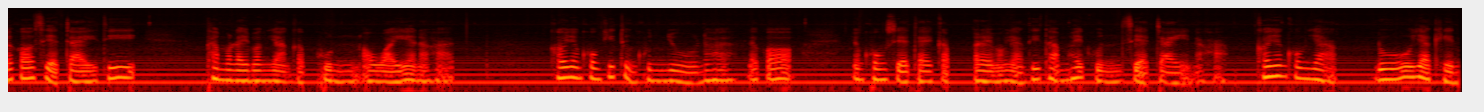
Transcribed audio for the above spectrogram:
แล้วก็เสียใจที่ทำอะไรบางอย่างกับคุณเอาไว้นะคะเขายังคงคิดถึงคุณอยู่นะคะแล้วก็ยังคงเสียใจกับอะไรบางอย่างที่ทำให้คุณเสียใจนะคะเขายังคงอยากรู้อยากเห็น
